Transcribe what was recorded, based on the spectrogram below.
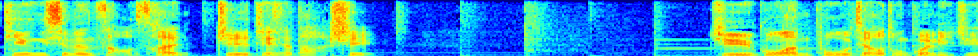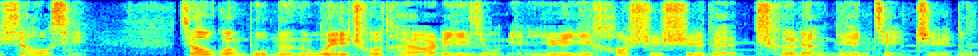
听新闻早餐知天下大事。据公安部交通管理局消息，交管部门未出台二零一九年一月一号实施的车辆年检制度。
